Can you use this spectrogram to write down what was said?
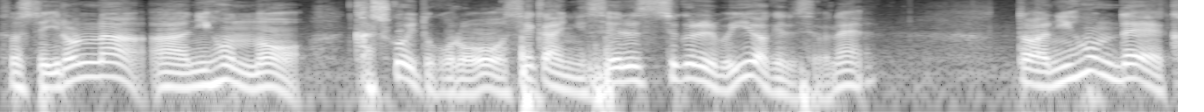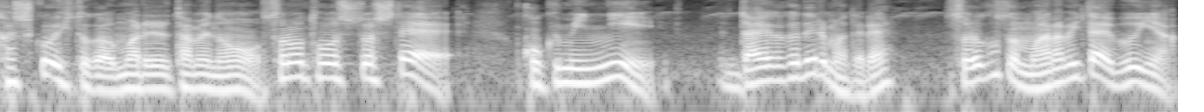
そしていろんなあ日本の賢いところを世界に成立してくれればいいわけですよね。だから日本で賢い人が生まれるための、その投資として、国民に大学出るまでね、それこそ学びたい分野、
